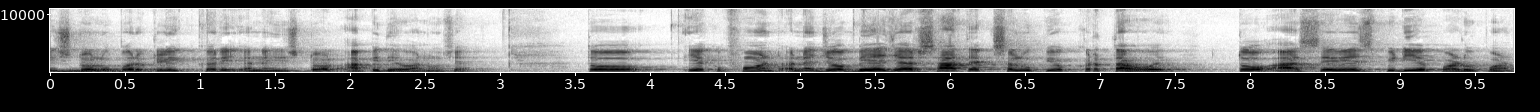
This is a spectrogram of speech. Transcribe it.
ઇન્સ્ટોલ ઉપર ક્લિક કરી અને ઇન્સ્ટોલ આપી દેવાનું છે. તો એક ફોન્ટ અને જો બે હજાર સાત એક્સેલ ઉપયોગ કરતા હોય તો આ સેવેજ પીડીએફ વાળું પણ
